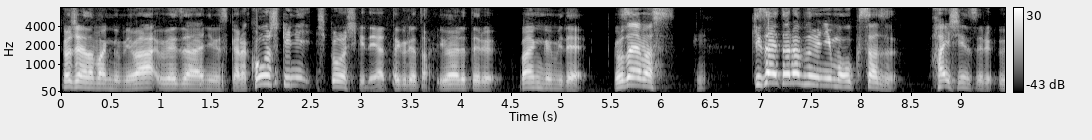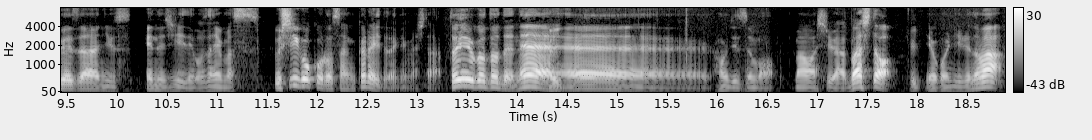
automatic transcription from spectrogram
こちらの番組はウェザーニュースから公式に非公式でやってくれと言われてる番組でございます、うん。機材トラブルにも臆さず配信するウェザーニュース NG でございます。牛心さんからいただきました。ということでね、えー本日も回しはバシとはい。横にいるのは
